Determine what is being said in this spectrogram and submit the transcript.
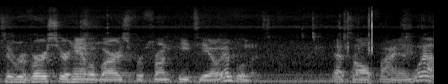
to reverse your handlebars for front PTO implements. That's all fine and well.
